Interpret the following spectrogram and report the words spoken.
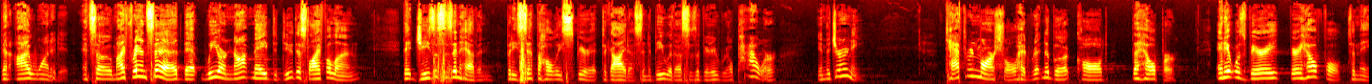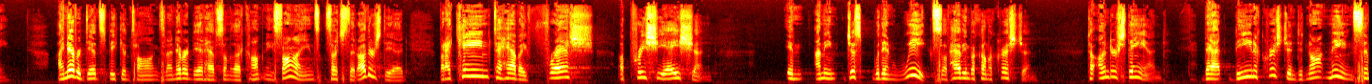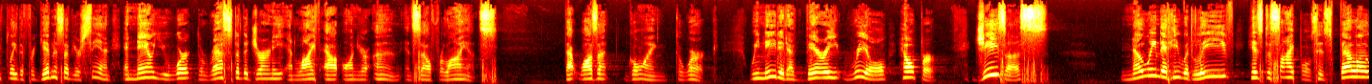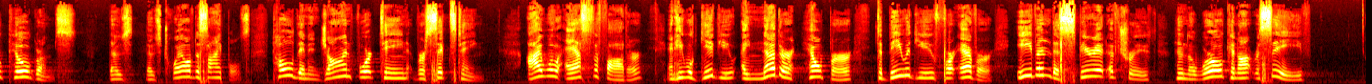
then I wanted it. And so my friend said that we are not made to do this life alone, that Jesus is in heaven, but he sent the Holy Spirit to guide us and to be with us as a very real power in the journey. Catherine Marshall had written a book called The Helper, and it was very, very helpful to me. I never did speak in tongues, and I never did have some of the company signs such that others did, but I came to have a fresh appreciation in I mean just within weeks of having become a Christian to understand that being a Christian did not mean simply the forgiveness of your sin and now you work the rest of the journey and life out on your own in self-reliance. That wasn't going to work. We needed a very real helper. Jesus knowing that he would leave his disciples, his fellow pilgrims, those, those 12 disciples, told them in John 14, verse 16, I will ask the Father, and he will give you another helper to be with you forever, even the Spirit of truth, whom the world cannot receive,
